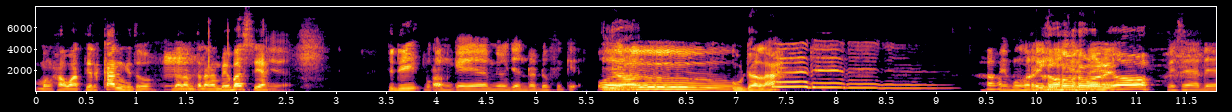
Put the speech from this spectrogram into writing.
mengkhawatirkan gitu Hmm. dalam tendangan bebas ya. Iya. jadi bukan kayak Miljan Radovic ya? Iya. waduh. Udahlah memori Oh, biasanya, memori. Oh, biasanya ada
